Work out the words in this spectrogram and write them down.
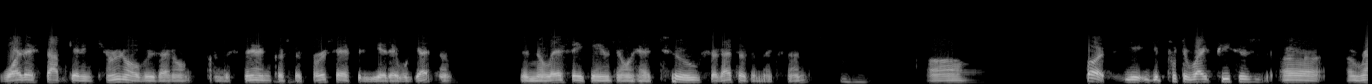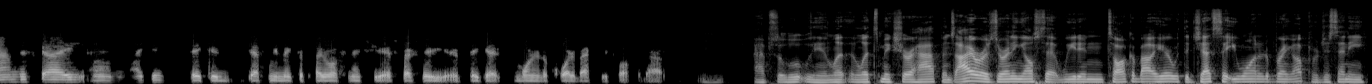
Why they stopped getting turnovers, I don't understand. Because the first half of the year they were getting them. In the last eight games, they only had two, so that doesn't make sense. Mm-hmm. Um, but you, you, put the right pieces uh, around this guy, and I think they could definitely make the playoffs next year, especially if they get one of the quarterbacks we talked about. Mm-hmm. Absolutely, and let, let's make sure it happens. Ira, is there anything else that we didn't talk about here with the Jets that you wanted to bring up, or just any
